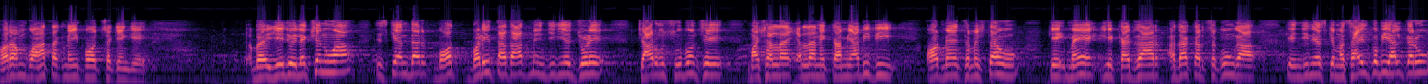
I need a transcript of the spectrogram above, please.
और हम वहाँ तक नहीं पहुँच सकेंगे। ये जो इलेक्शन हुआ, इसके अंदर बहुत बड़ी तादाद में इंजीनियर जुड़े, चारों सूबों से, माशाल्लाह, अल्लाह ने कामयाबी दी। और मैं समझता हूँ कि मैं ये किरदार अदा कर सकूँगा कि इंजीनियर्स के मसाइल को भी हल करूँ।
